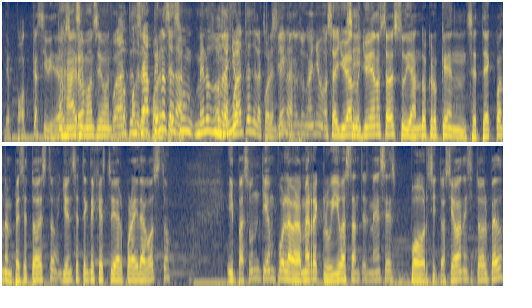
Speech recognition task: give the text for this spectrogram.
de podcast y videos. Ajá, creo. Simón, Simón. Fue O- antes o de sea, la apenas cuarentena. hace un- menos de O un sea, año. fue antes de la Sí, cuarentena. menos de un año. O sea, yo ya, Sí. no, yo ya no estaba estudiando, creo que en CETEC cuando empecé todo esto. Yo en CETEC dejé de estudiar por ahí de agosto. Y pasó un tiempo, la verdad me recluí bastantes meses por situaciones y todo el pedo.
